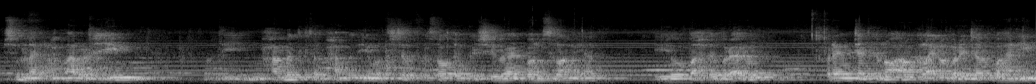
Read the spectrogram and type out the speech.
bismi illahi raxmaan raxiim maxamed doctor maxamed iyo mutasharafka soo qaybka shabaag baan islaamaya iyo baxda baraarug barnaamijyaadka noocan oo kale aynu barnaamijyaad ku haniin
